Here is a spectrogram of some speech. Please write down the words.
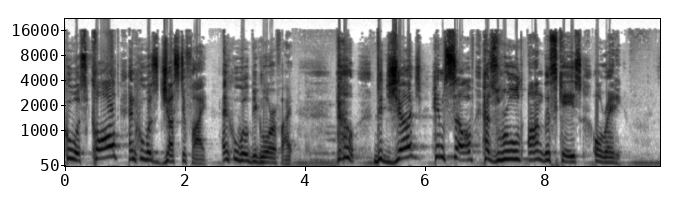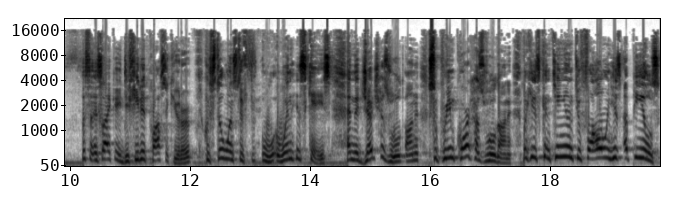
who was called, and who was justified, and who will be glorified. No, the judge himself has ruled on this case already. Listen, it's like a defeated prosecutor who still wants to f- win his case, and the judge has ruled on it, Supreme Court has ruled on it, but he's continuing to follow in his appeals.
